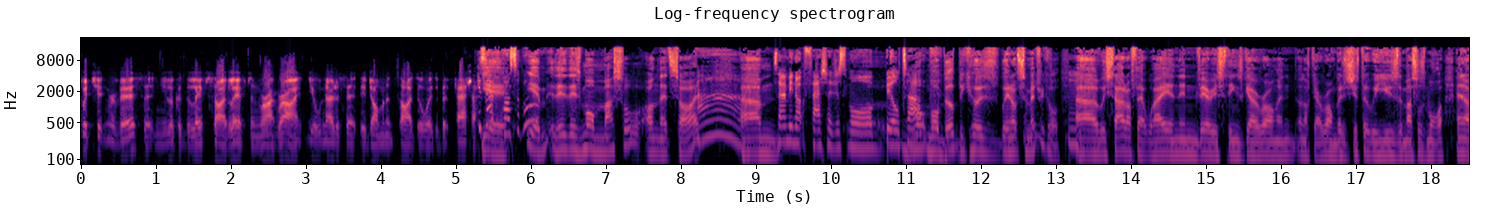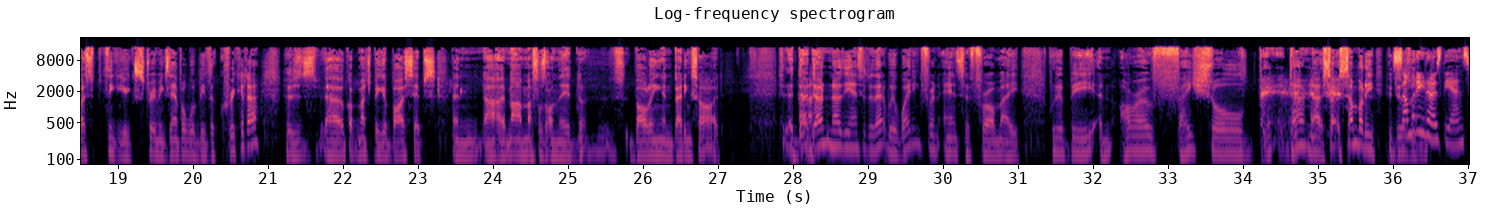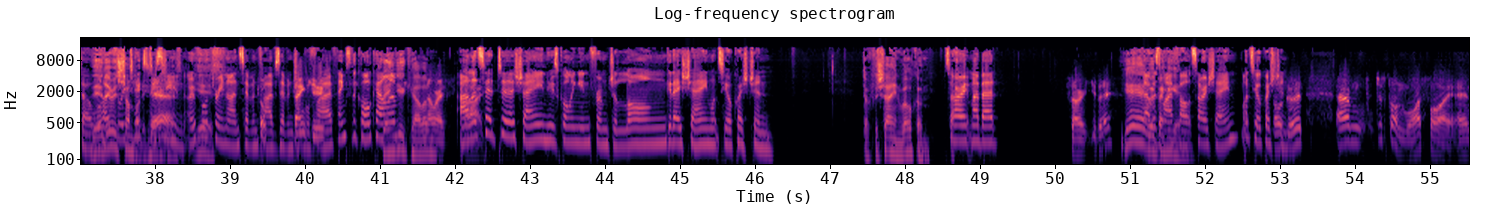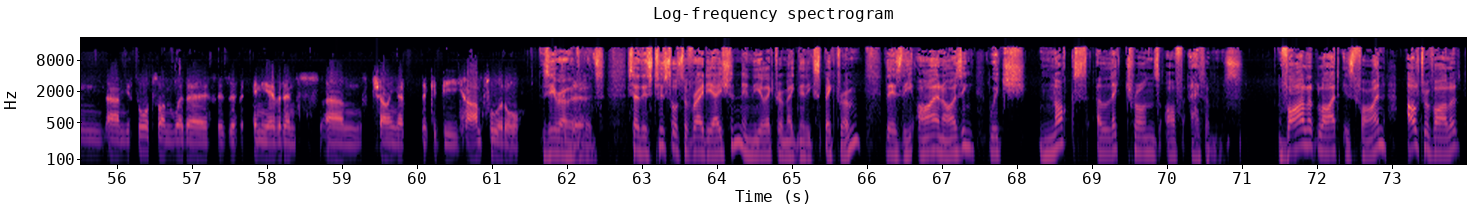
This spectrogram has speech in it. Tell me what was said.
switch it and reverse it, and you look at the left side left and right right, you'll notice that their dominant side's always a bit fatter. Is that yeah, possible? Yeah, there, there's more muscle on that side. Ah. Um, so maybe not fatter, just more built up. more, more built because we're not symmetrical. Mm. Uh, we start off that way, and then various things go wrong, and or not go wrong, but it's just that we use the muscles more. And I was thinking an extreme example would be the cricketer, who's uh, got much bigger biceps and uh, arm muscles on their d- bowling and batting side. Uh, Don't know the answer to that. We're waiting for an answer from a. Would it be an orofacial? Don't know. So, somebody who does. Somebody knows the answer. There- well, there is hopefully somebody. text us Yes. in. Yes. 0439 757 Thank you. Thanks for the call, Callum. Thank you, Callum. No worries. Uh, let's head to Shane, who's calling in from Geelong. G'day, Shane. What's your question? Dr. Shane, welcome. Sorry, my bad. Sorry, you there? Yeah, that we're was back my again. fault. Sorry, Shane. What's your question? Oh, good. Um, just on Wi-Fi and um, your thoughts on whether there's any evidence um, showing that it could be harmful at all. Zero evidence. So there's two sorts of radiation in the electromagnetic spectrum. There's the ionizing, which knocks electrons off atoms. Violet light is fine. Ultraviolet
